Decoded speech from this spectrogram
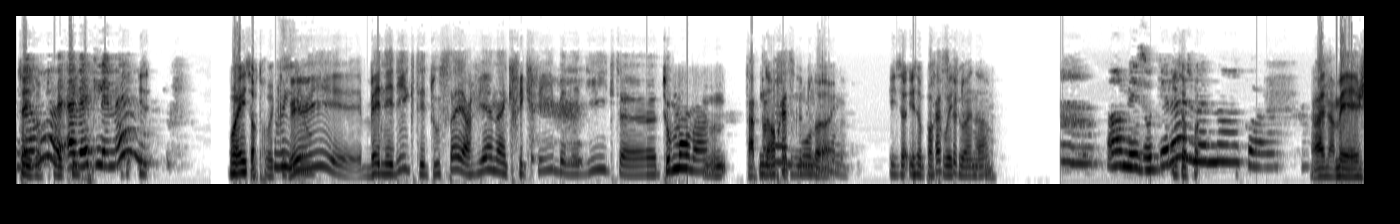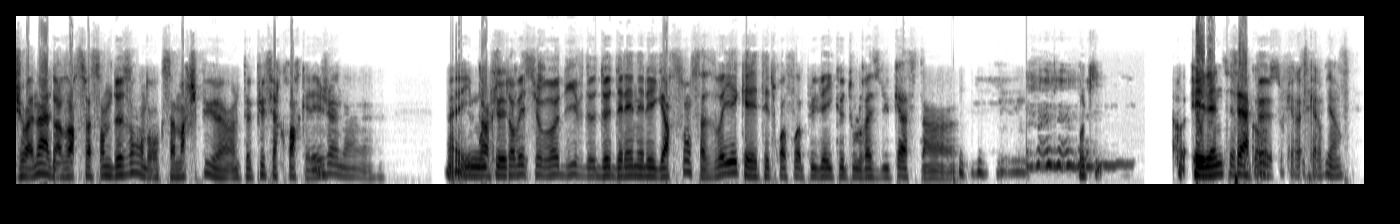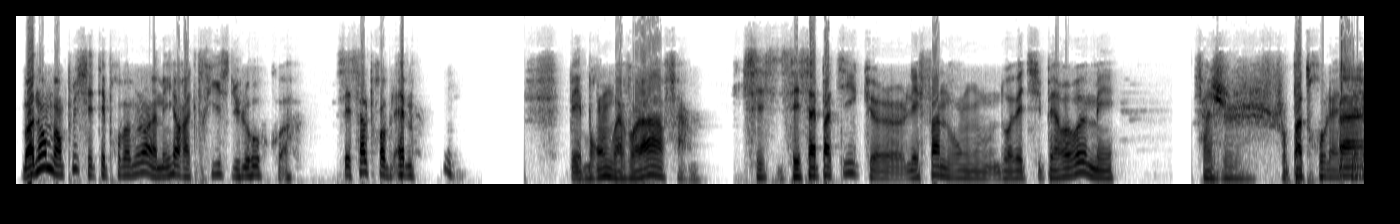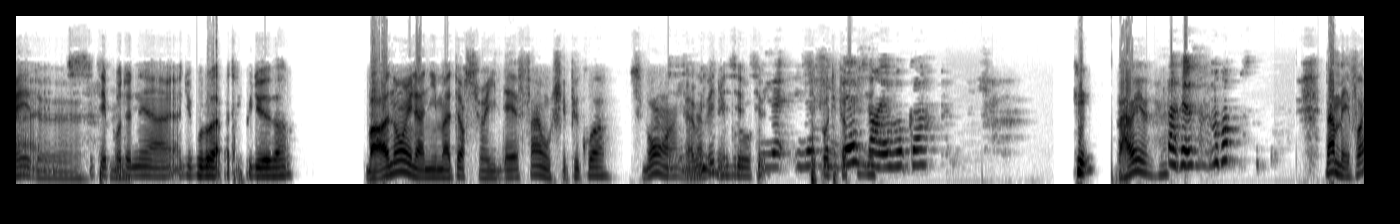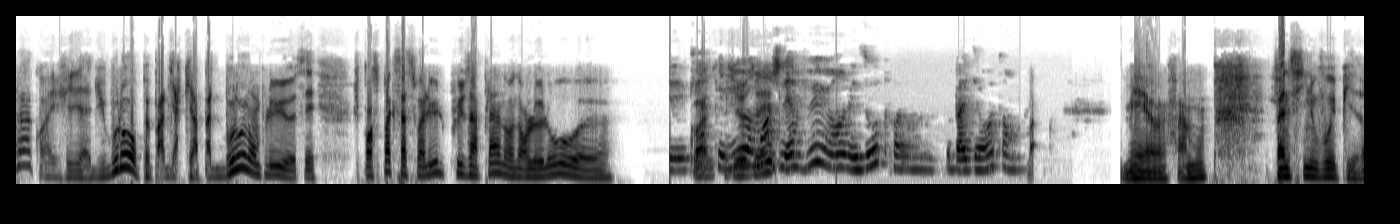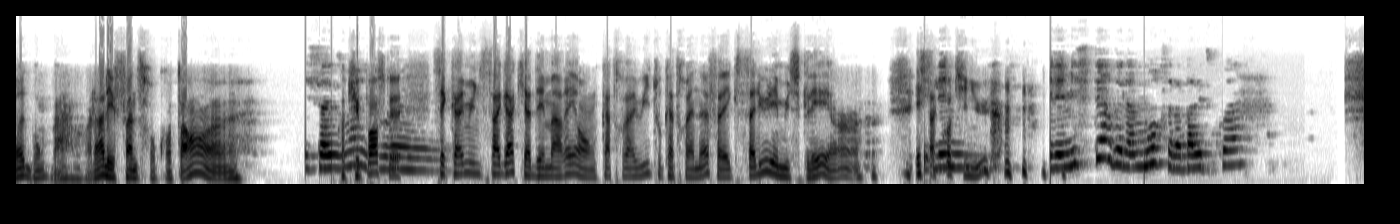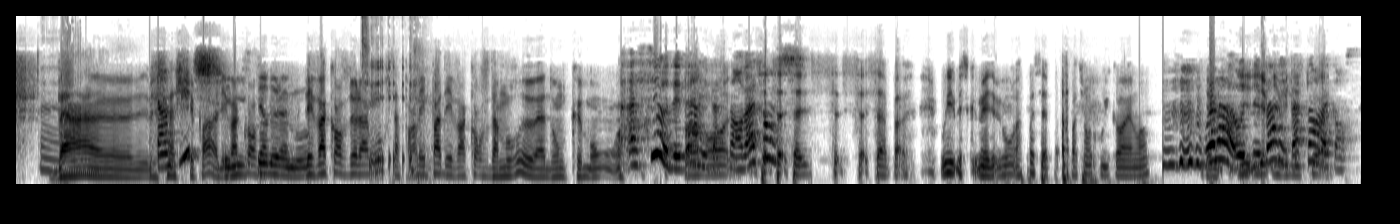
Ils ont Vraiment, trouvé avec, qui- les mêmes Ouais, ils ont retrouvé Oui. Oui, Bénédicte et tout ça, ils reviennent, un cri-cri, Bénédicte, euh, tout le monde, hein. Enfin, pas Non, presque tout le monde, tout le ouais. monde. Ils ont, ils ont pas retrouvé Johanna. Oh, mais ils ont quel Ils ont âge maintenant, quoi? Ah non mais Johanna, elle doit avoir 62 ans, donc ça marche plus, hein. elle ne peut plus faire croire qu'elle est jeune. Hein. Ouais, Quand je suis tombé sur Rediff de, de d'Hélène et les garçons, ça se voyait qu'elle était trois fois plus vieille que tout le reste du cast. Hein. il- Oh, Hélène, c'est un peu- revient. Bah non, mais en plus c'était probablement la meilleure actrice du lot, quoi. C'est ça le problème. Mais bon, bah voilà, enfin, c'est, sympathique, euh, les fans vont doivent être super heureux, mais enfin, je, je vois pas trop l'intérêt Ah, de. C'était pour donner un- du boulot à Patrick Pudeva. Bah non, il est animateur sur IDF1 ou je sais plus quoi. C'est bon, hein, il Ah en oui, avait mais du boulot. Il a, il fait le papier. dans HeroCorp, Bah oui. sérieusement. Non mais voilà quoi, il a du boulot. On peut pas dire qu'il a pas de boulot non plus. Euh, C'est, je pense pas que ça soit lui le plus à plaindre dans le lot. euh. C'est clair que lui, au moins, je l'ai revu, hein. Les autres, euh, on peut pas dire autant. Mais euh, enfin bon, 26 nouveaux épisodes. Bon bah voilà, les fans seront contents. Sérieusement, tu penses pourrait- C'est quand même une saga qui a démarré en 88 ou 89 avec Salut les musclés, hein. Et ça continue. Et les mystères de l'amour, ça va parler de quoi? Euh, Ben, euh, enfin, je sais pas, les Les vacances, de l'amour. les vacances de l'amour, ça parlait pas des vacances d'amoureux, hein, donc bon. Ah si, au départ, il partait en ça- vacances. Ça, ça, ça, ça. Oui, parce que mais bon, après, ça parti en couille quand même. Hein. voilà, au il départ, il partait en vacances.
